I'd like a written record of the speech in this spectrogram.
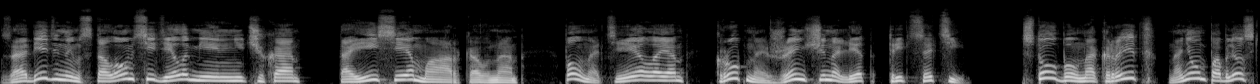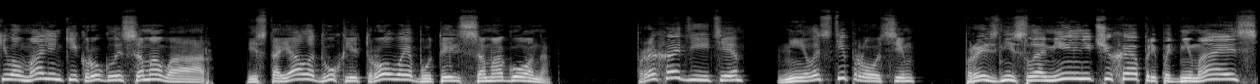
За обеденным столом сидела мельничиха Таисия Марковна, полнотелая, крупная женщина лет тридцати. Стол был накрыт, на нем поблескивал маленький круглый самовар, и стояла двухлитровая бутыль самогона. «Проходите, милости просим», — произнесла мельничиха, приподнимаясь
